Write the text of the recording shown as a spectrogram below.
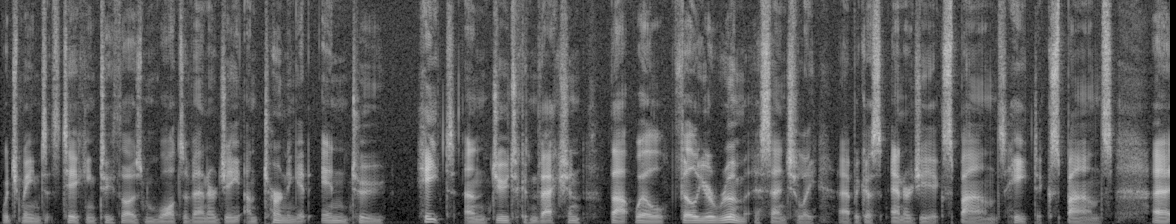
which means it's taking 2000 watts of energy and turning it into heat and due to convection that will fill your room essentially uh, because energy expands heat expands uh,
